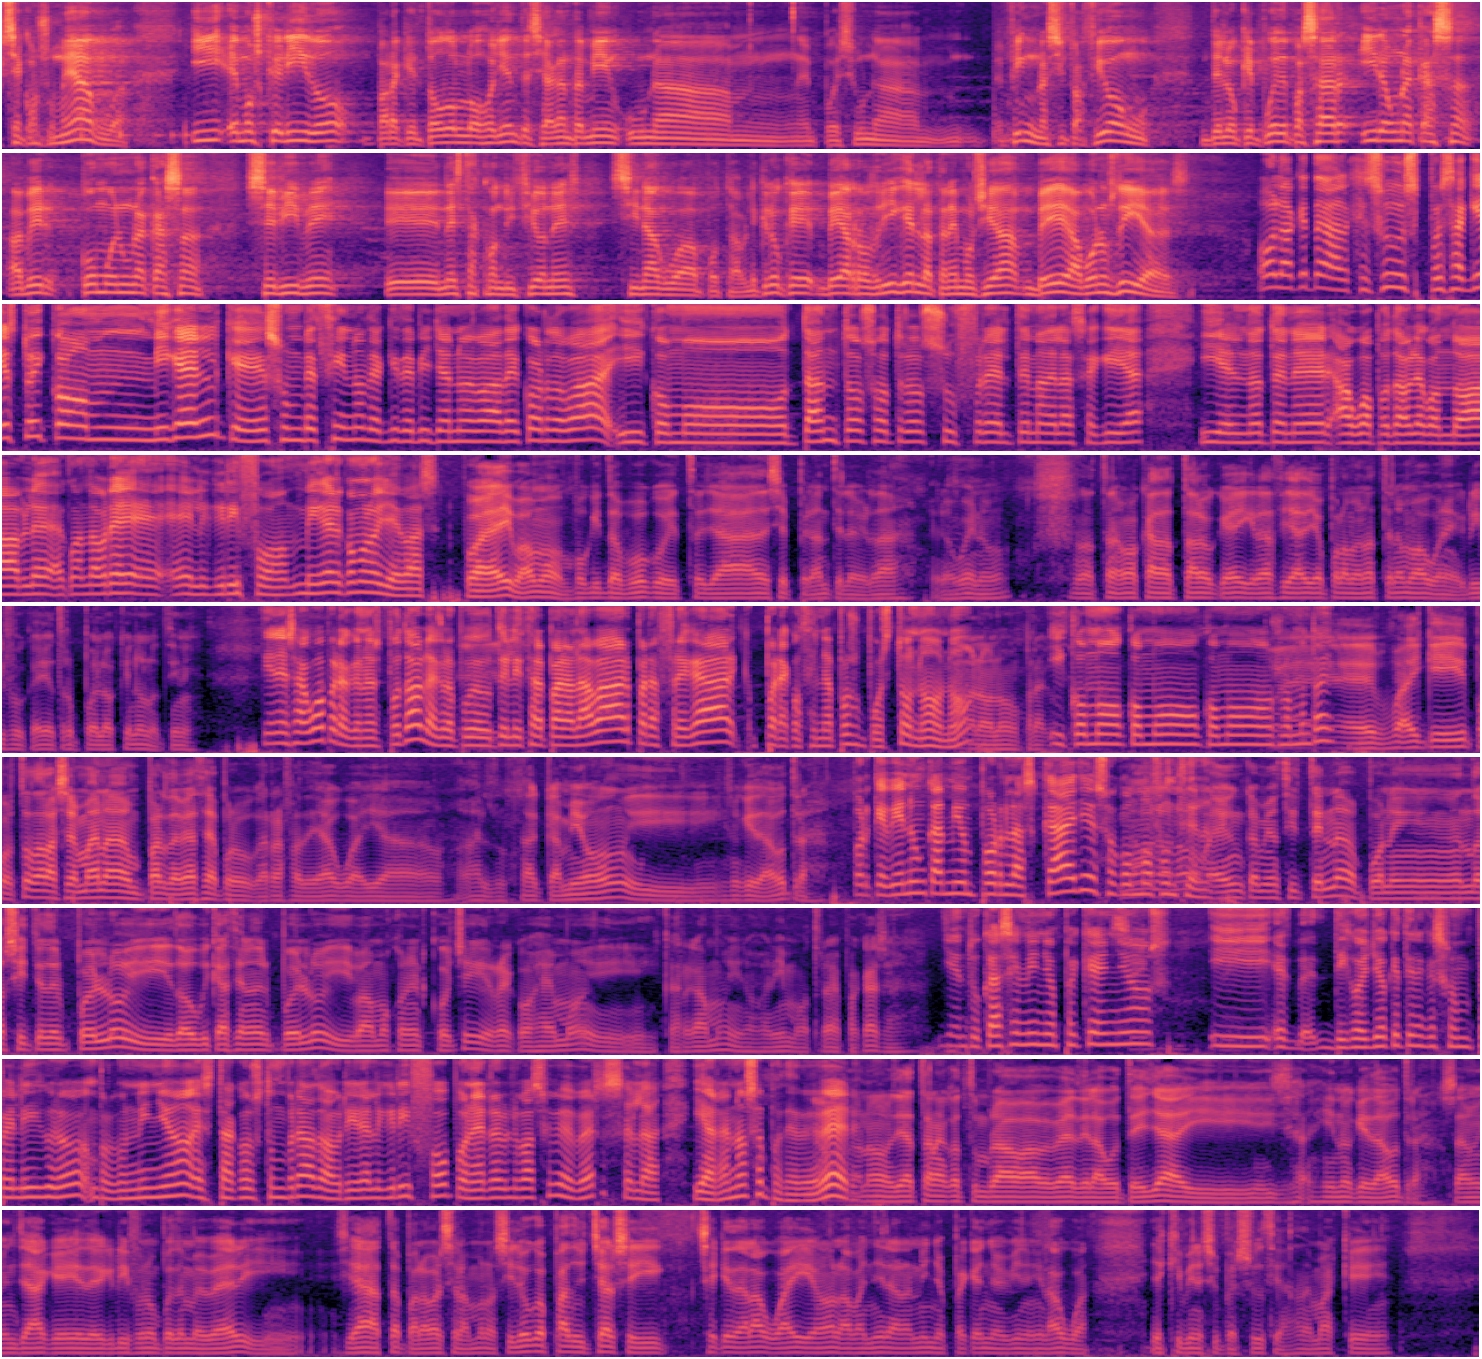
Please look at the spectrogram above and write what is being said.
se consume agua. Y hemos querido, para que todos los oyentes se hagan también una, mm, pues una, en fin, una situación de lo que puede pasar, ir a una casa a ver cómo en una casa se vive eh, en estas condiciones sin agua potable. Creo que Bea Rodríguez la tenemos ya. Bea, buenos días. Hola, ¿qué tal, Jesús? Pues aquí estoy con Miguel, que es un vecino de aquí de Villanueva de Córdoba y como tantos otros sufre el tema de la sequía y el no tener agua potable cuando hable, cuando abre el grifo. Miguel, ¿cómo lo llevas? Pues ahí vamos, poquito a poco. Esto ya es desesperante, la verdad. Pero bueno, nos tenemos que adaptar a lo que hay. Gracias a Dios, por lo menos tenemos agua en el grifo, que hay otros pueblos que no lo tienen. Tienes agua, pero que no es potable, que lo puedes utilizar para lavar, para fregar, para cocinar, por supuesto, no, ¿no? No, no, no. Para ¿Y cómo, cómo, cómo os lo montáis? Eh, hay que ir por toda la semana un par de veces por garrafas de agua y a- al, al camión y no queda otra. Porque viene un camión por las calles o cómo No, no, no, funciona. Es un camión cisterna, ponen en dos sitios del pueblo y dos ubicaciones del pueblo y vamos con el coche y recogemos y cargamos y nos venimos otra vez para casa. Y en tu casa hay niños pequeños y eh, digo yo que tiene que ser un peligro porque un niño está acostumbrado a abrir el grifo, poner el vaso y bebérsela y ahora no se puede beber. No, no, ya están acostumbrados a beber de la botella y, y no queda otra. Saben ya que del grifo no pueden beber y ya hasta para lavarse las manos. Si luego es para ducharse y se queda el agua ahí, ¿no? la bañera, los niños pequeños y viene el agua y es que viene súper sucia. Además que,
